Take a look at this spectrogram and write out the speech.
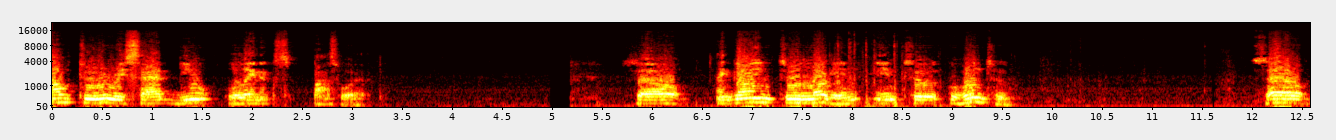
How to reset new Linux password. So I'm going to log in into Ubuntu. So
